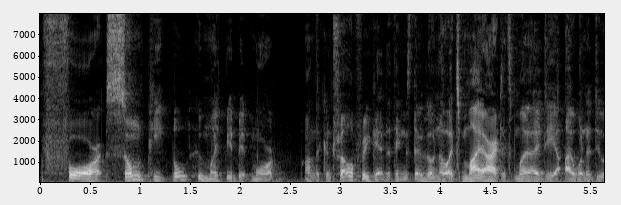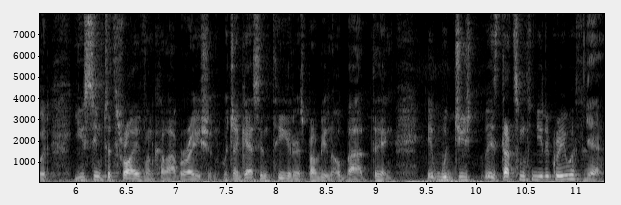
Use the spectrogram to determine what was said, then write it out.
for some people who might be a bit more on the control freak end of things, they'll go, no, it's my art, it's my idea, I want to do it. You seem to thrive on collaboration, which I guess in theatre is probably no bad thing. It, would you? Is that something you'd agree with? Yeah,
